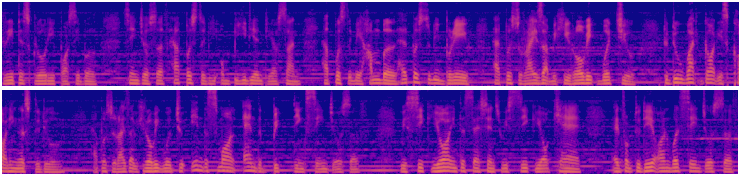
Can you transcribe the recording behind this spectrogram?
greatest glory possible. Saint Joseph, help us to be obedient to your Son. Help us to be humble. Help us to be brave. Help us to rise up with heroic virtue to do what God is calling us to do. Help us to rise up heroic virtue in the small and the big things, Saint Joseph. We seek your intercessions, we seek your care. And from today onwards, Saint Joseph,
